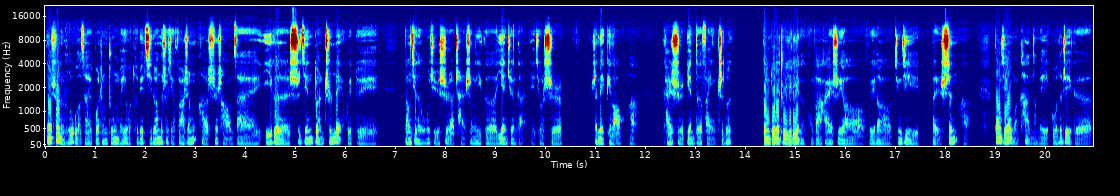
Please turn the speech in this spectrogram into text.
但是呢，如果在过程中没有特别极端的事情发生啊，市场在一个时间段之内会对当前的俄乌局势啊产生一个厌倦感，也就是审美疲劳啊，开始变得反应迟钝。更多的注意力呢，恐怕还是要回到经济本身啊。当前我们看呢，美国的这个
